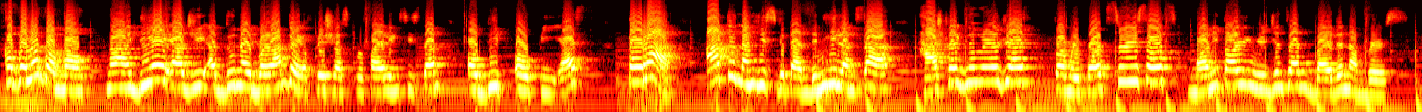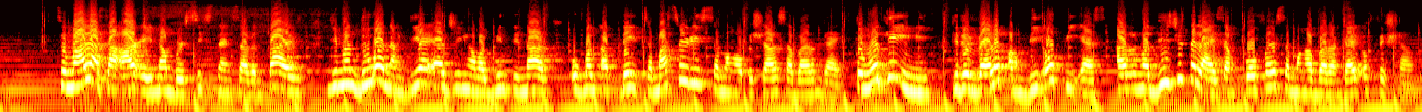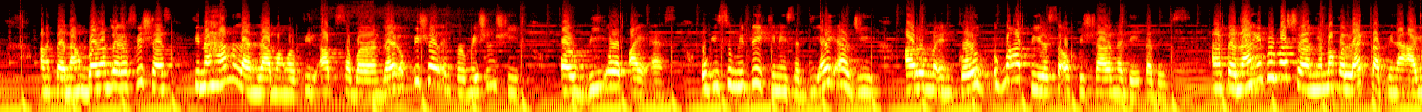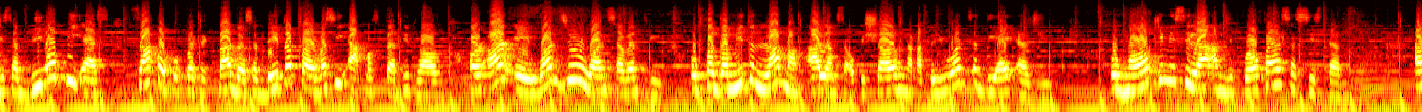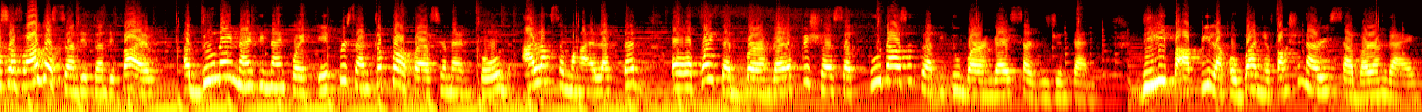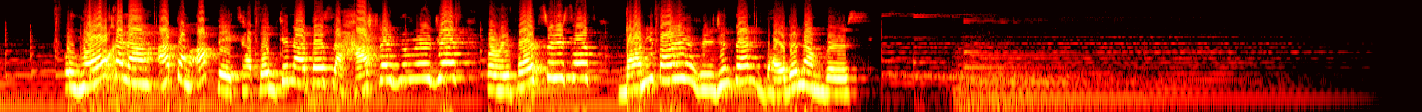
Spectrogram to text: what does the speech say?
Kabalo ba mo nga ang DILG adunay Barangay Officials Profiling System o BOPS? Tara, ato nang hisgutan dinhilang sa hashtag numero dyan from reports to results, monitoring regions and by the numbers. Sumala sa RA number 6975, gimanduan ang DILG nga magbintinar ug mag-update sa master list sa mga opisyal sa barangay. Tungod ni ini, gidevelop ang BOPS aron ma-digitalize ang profile sa mga barangay official. Ang tanang barangay officials kinahanglan lamang mag-fill up sa Barangay Official Information Sheet or BOIS ug isumite kini sa DILG aron ma-encode ug ma-appeal sa opisyal nga database. Ang tanang impormasyon nga makolekta pinaagi sa BOPS sakop ug protektado sa Data Privacy Act of 2012 or RA 10173 ug paggamiton lamang alang sa opisyal nga katuyuan sa DILG. Ug mao kini sila ang gi-profile sa system. As of August 2025, adunay 99.8% ka profiles nga na-encode alang sa mga elected o appointed barangay officials sa 2022 barangay sa Region 10. Dili pa apil ang uban nga functionaries sa barangay. Ug mao ka lang atong updates hatod ka nato sa hashtag numero 10 from reports to results, monitoring Region 10 by the numbers.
